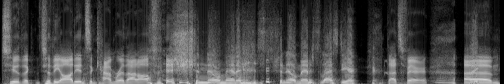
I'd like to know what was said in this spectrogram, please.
to the to the audience and camera that often. Chanel managed. Chanel managed last year. That's fair. Um,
